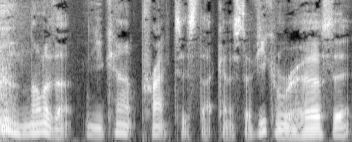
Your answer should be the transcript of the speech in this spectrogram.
None of that. You can't practice that kind of stuff. You can rehearse it,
